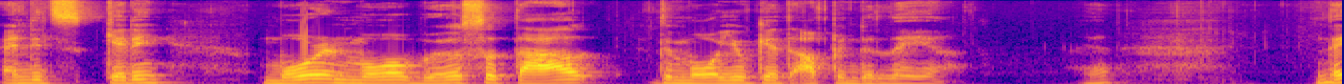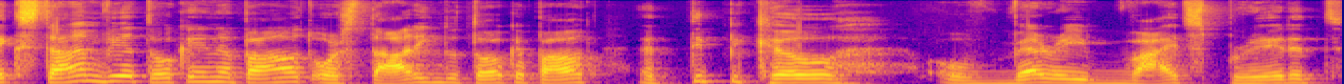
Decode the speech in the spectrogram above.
And it's getting more and more versatile the more you get up in the layer. Yeah? Next time we are talking about or starting to talk about a typical or very widespread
